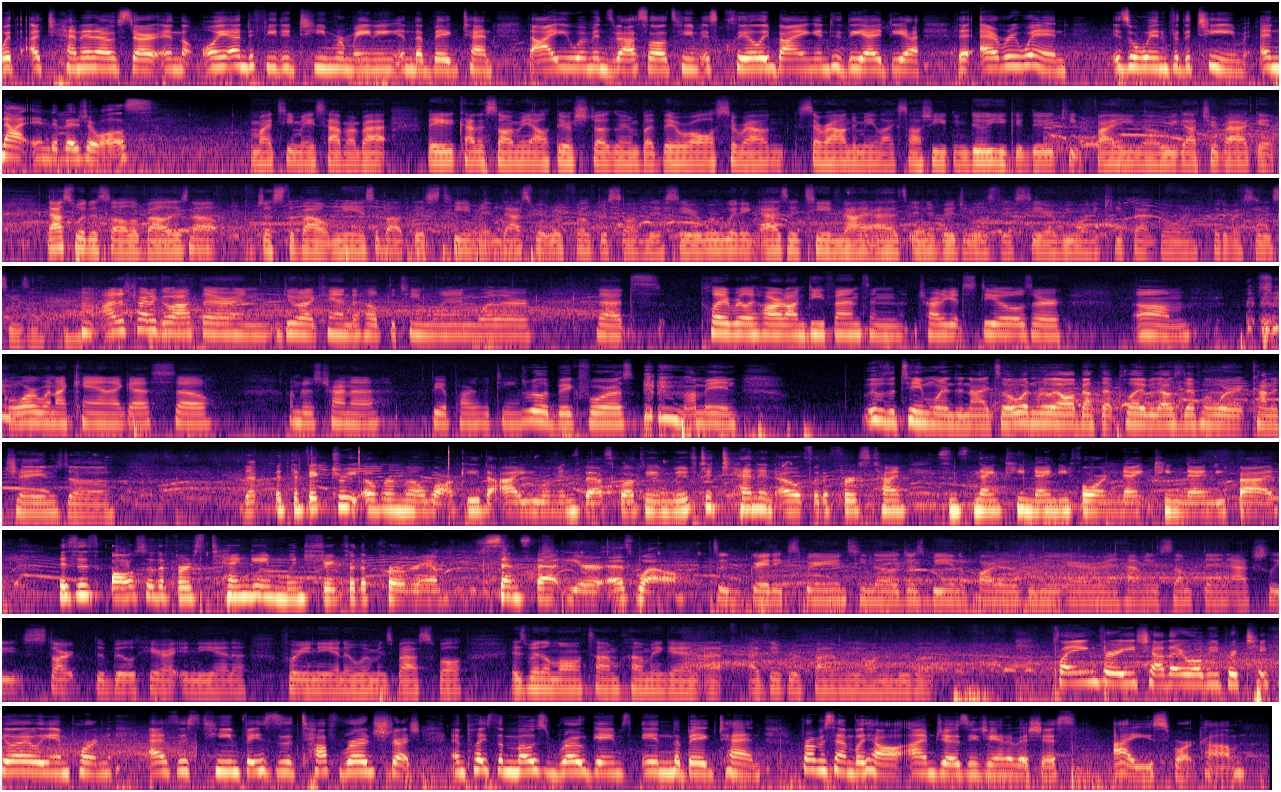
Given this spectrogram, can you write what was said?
with a 10-0 start and the only undefeated team remaining in the Big Ten. The IU women's basketball team is clearly buying into the idea that every win is a win for the team and not individuals. My teammates have my back. They kind of saw me out there struggling, but they were all surround surrounding me like, Sasha, you can do, you can do, keep fighting. You know, we got your back, and that's what it's all about. It's not just about me; it's about this team, and that's what we're focused on this year. We're winning as a team, not as individuals this year. We want to keep that going for the rest of the season. I just try to go out there and do what I can to help the team win, whether that's play really hard on defense and try to get steals or um, score when I can, I guess. So I'm just trying to be a part of the team. It was really big for us. I mean, it was a team win tonight, so it wasn't really all about that play, but that was definitely where it kind of changed. Uh, that With the victory over Milwaukee, the IU women's basketball team moved to 10 and 0 for the first time since 1994 and 1995. This is also the first 10 game win streak for the program since that year as well. It's a great experience, you know, just being a part of the new era and having something actually start to build here at Indiana for Indiana women's basketball. It's been a long time coming, and I, I think we're finally on the move up. Playing for each other will be particularly important as this team faces a tough road stretch and plays the most road games in the Big Ten. From Assembly Hall, I'm Josie Janavicius, IU Sportcom.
